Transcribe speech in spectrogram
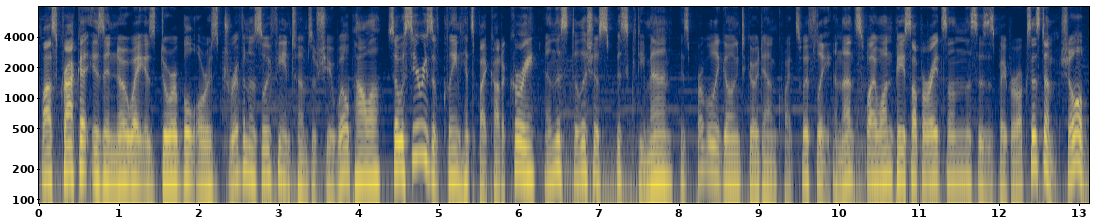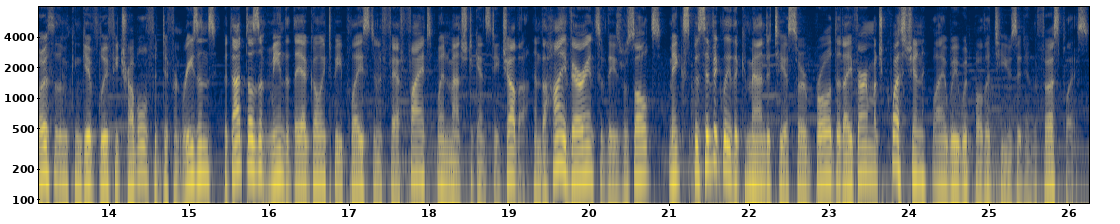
Plus, Cracker is in no way as durable or as driven as Luffy in terms of sheer willpower, so a series of clean hits by Katakuri and this delicious biscuity man is probably going to go down quite swiftly, and that's why One Piece operates on the scissors paper rock system. Sure, both of them can give Luffy trouble for different reasons, but that doesn't mean that they are going to be placed in a fair fight when matched against each other. And the high variance of these results makes specifically the commander tier so broad that I very much question why we would bother to use it in the first place.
